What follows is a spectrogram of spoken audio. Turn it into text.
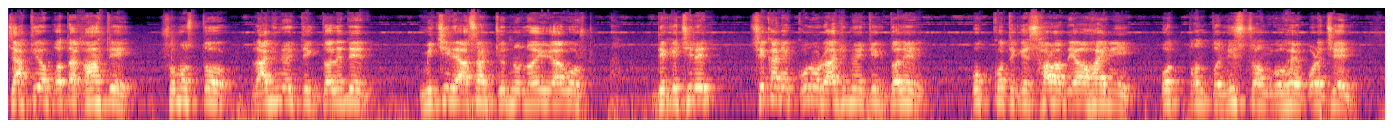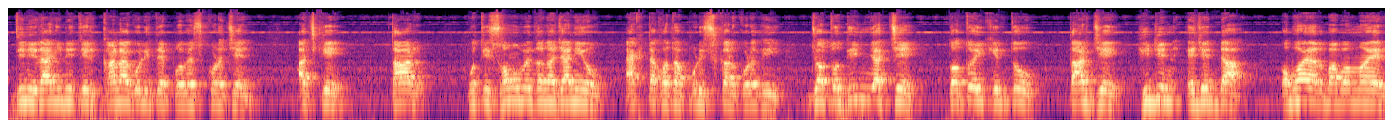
জাতীয় পতাকা হাতে সমস্ত রাজনৈতিক দলেদের মিছিলে আসার জন্য নয়ই আগস্ট ডেকেছিলেন, সেখানে কোনো রাজনৈতিক দলের পক্ষ থেকে সাড়া দেওয়া হয়নি। অত্যন্ত নিঃসঙ্গ হয়ে পড়েছেন। তিনি রাজনীতির কানাগলিতে প্রবেশ করেছেন। আজকে তার প্রতি সমবেদনা জানিয়েও একটা কথা পরিষ্কার করে দিই। যত দিন যাচ্ছে, ততই কিন্তু তার যে হিডেন এজেন্ডা অভয়ার বাবা মায়ের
